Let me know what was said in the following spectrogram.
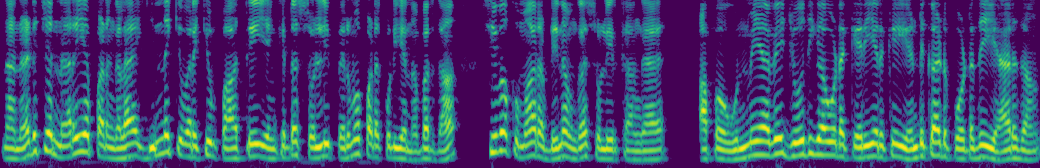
நான் நடித்த நிறைய படங்களை இன்னைக்கு வரைக்கும் பார்த்து என்கிட்ட சொல்லி பெருமைப்படக்கூடிய நபர் தான் சிவகுமார் அப்படின்னு அவங்க சொல்லியிருக்காங்க. அப்போ உண்மையாகவே ஜோதிகாவோட கெரியருக்கு எண்டுக்காடு போட்டது யாரு தான்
